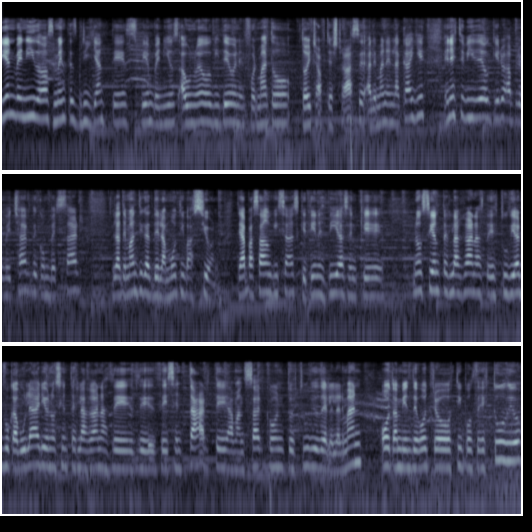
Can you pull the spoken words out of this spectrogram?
Bienvenidos, mentes brillantes, bienvenidos a un nuevo video en el formato Deutsch auf der Straße, alemán en la calle. En este video quiero aprovechar de conversar la temática de la motivación. ¿Te ha pasado quizás que tienes días en que no sientes las ganas de estudiar vocabulario, no sientes las ganas de, de, sentarte, avanzar con tu estudio del alemán o también de otros tipos de estudio.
